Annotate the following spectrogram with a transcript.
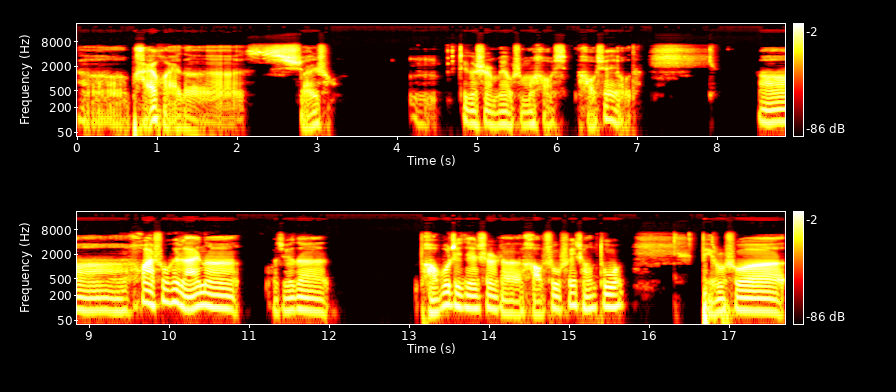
呃徘徊的选手。嗯，这个事儿没有什么好好炫耀的。啊，话说回来呢，我觉得。跑步这件事的好处非常多，比如说，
